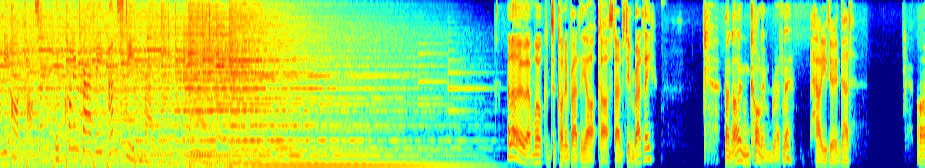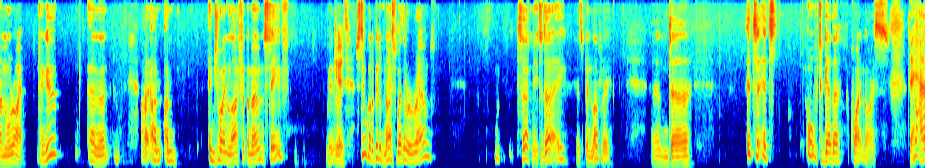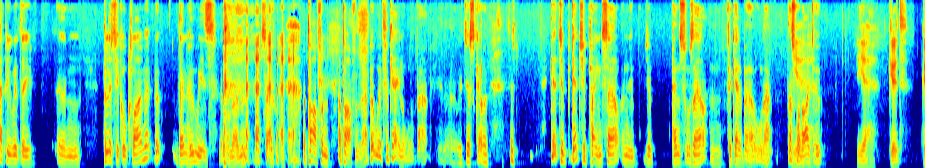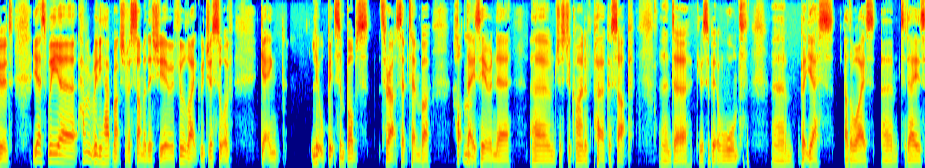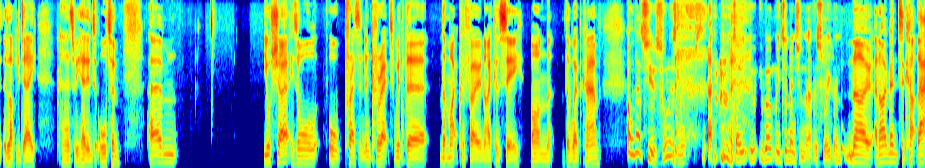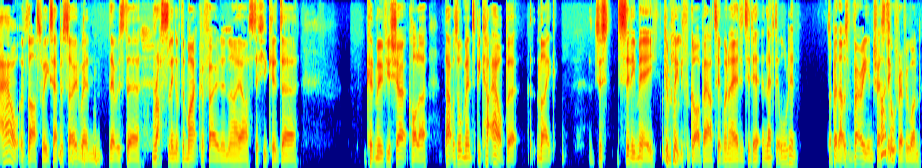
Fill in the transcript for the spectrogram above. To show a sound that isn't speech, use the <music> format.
Bradley Artcast with Colin Bradley and Stephen Bradley. Hello and welcome to Colin Bradley Artcast. I'm Stephen Bradley. And I'm Colin Bradley. How are you doing, Dad? I'm all right, thank you. Uh, I, am I'm enjoying life at the moment, Steve. We've Good. Still got a bit of nice weather around. Certainly today, it's been lovely, and uh, it's it's altogether quite nice. They Not have... happy with the um, political climate, but then who is at the moment? <laughs> so apart from apart from that, but we're forgetting all of that. You know, we're just going just get your get your paints out and your, your pencils out and forget about all that. That's yeah. what I do. Yeah, good, good. Yes, we uh, haven't really had much of a summer this year. We feel like we're just sort of getting little bits and bobs throughout September, hot mm. days here and there, um, just to kind of perk us up and uh, give us a bit of warmth. Um, but yes, otherwise, um, today is a lovely day as we head into autumn. Um, your shirt is all all present and correct with the the microphone I can see on the webcam. Oh, that's useful, isn't it? <laughs> so you, you won't me to mention that this week, then? No, and I meant to cut that out of last week's episode <laughs> when there was the rustling of the microphone, and I asked if you could uh, could move your shirt collar. That was all meant to be cut out, but like, just silly me, completely <laughs> forgot about it when I edited it and left it all in. So I bet that was very interesting thought, for everyone.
